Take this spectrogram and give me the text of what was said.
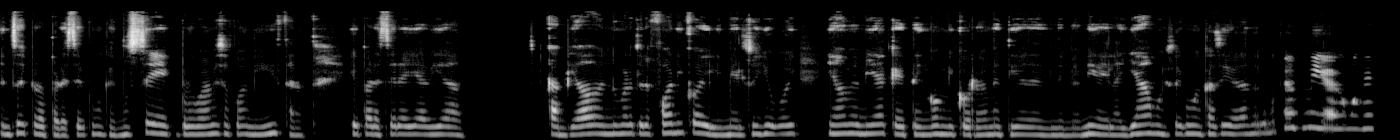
Entonces, pero al parecer como que no sé, pero me sacó de mi Instagram. Y al parecer ella había cambiado el número telefónico y el email. Entonces yo voy mi amiga que tengo mi correo metido de, mi amiga y la llamo y estoy como casi llorando, como que amiga, como que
